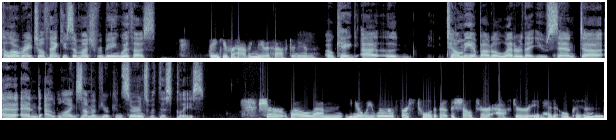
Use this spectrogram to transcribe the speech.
Hello, Rachel. Thank you so much for being with us. Thank you for having me this afternoon. Okay, uh, uh, tell me about a letter that you sent uh, uh, and outline some of your concerns with this, please. Sure. Well, um, you know, we were first told about the shelter after it had opened,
